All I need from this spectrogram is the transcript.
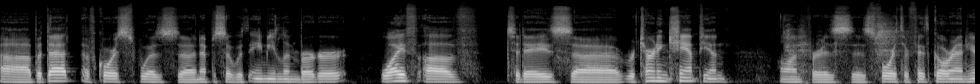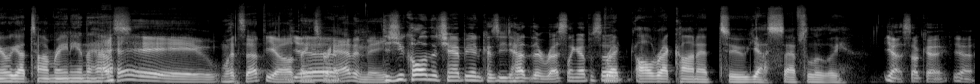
Uh, but that, of course, was uh, an episode with Amy Lindberger, wife of today's uh, returning champion, on for his, his fourth or fifth go around here. We got Tom Rainey in the house. Hey, what's up, y'all? Thanks for having me. Did you call him the champion because he had the wrestling episode? Rec- I'll retcon it to yes, absolutely. Yes. Okay. Yeah.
